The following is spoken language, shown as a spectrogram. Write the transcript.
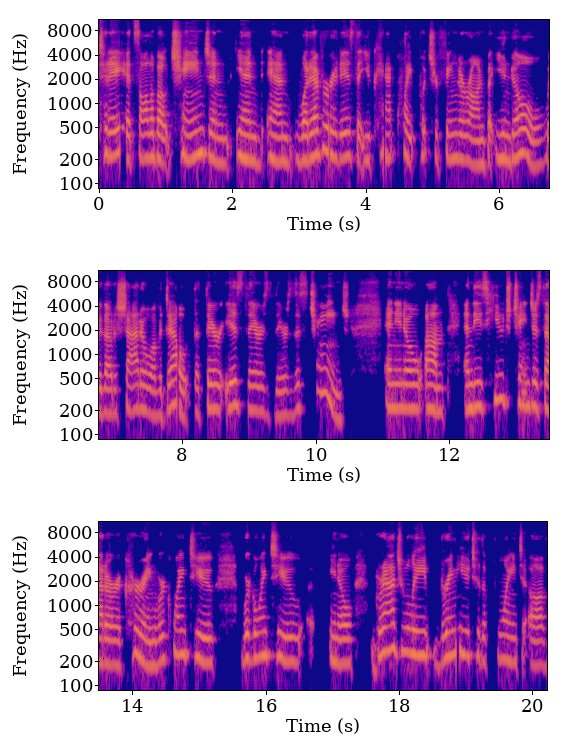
today it's all about change and and and whatever it is that you can't quite put your finger on, but you know without a shadow of a doubt that there is there's there's this change, and you know um, and these huge changes that are occurring we're going to we're going to you know gradually bring you to the point of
